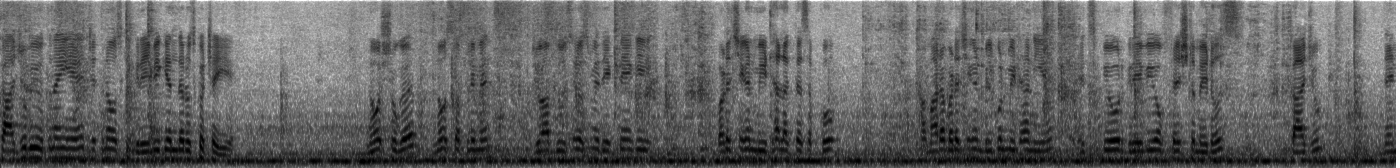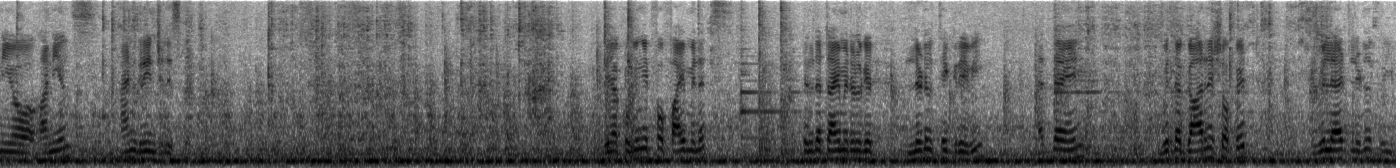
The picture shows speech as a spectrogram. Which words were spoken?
काजू भी उतना ही है जितना उसकी ग्रेवी के अंदर उसको चाहिए। नो शुगर नो सप्लीमेंट्स जो आप दूसरे उसमें देखते हैं कि बटर चिकन मीठा लगता है सबको। हमारा बटर चिकन बिल्कुल मीठा नहीं है। It's pure gravy of fresh tomatoes kaju then your onions and green chilli We are cooking it for 5 minutes. Till the time it will get little thick gravy. At the end, with the garnish of it, we'll add little cream.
